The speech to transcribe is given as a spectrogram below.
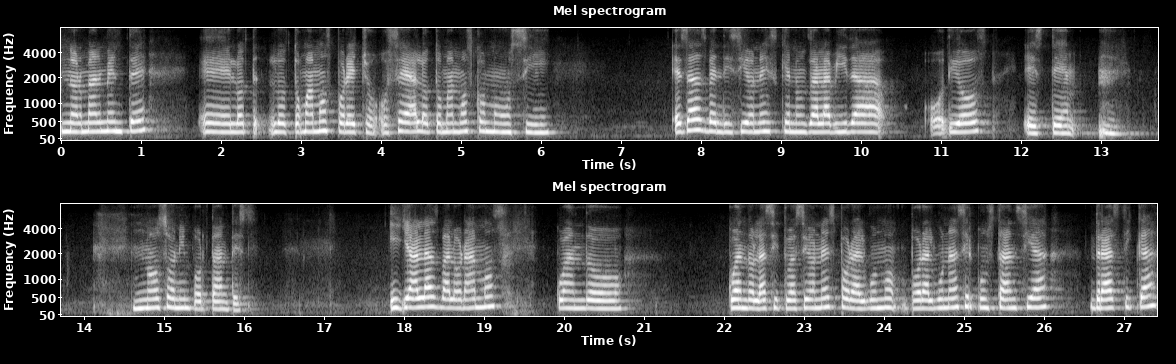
normalmente eh, lo, lo tomamos por hecho, o sea, lo tomamos como si esas bendiciones que nos da la vida o Dios, este, no son importantes. Y ya las valoramos cuando, cuando las situaciones por, algún, por alguna circunstancia drástica,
